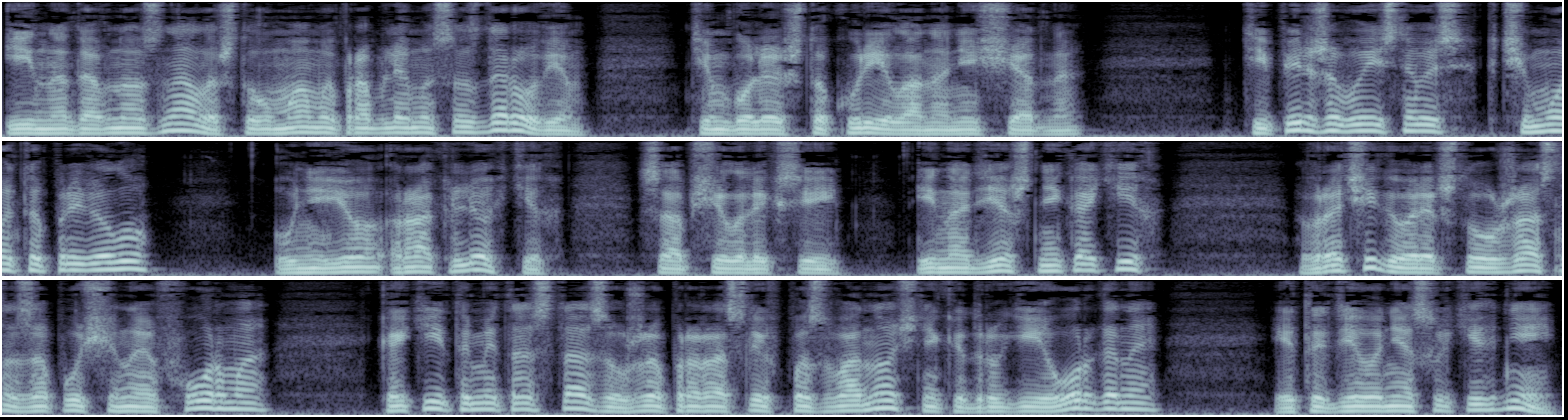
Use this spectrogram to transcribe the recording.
Инна давно знала, что у мамы проблемы со здоровьем — тем более что курила она нещадно. Теперь же выяснилось, к чему это привело. «У нее рак легких», — сообщил Алексей, — «и надежд никаких. Врачи говорят, что ужасно запущенная форма, какие-то метастазы уже проросли в позвоночник и другие органы. Это дело нескольких дней,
